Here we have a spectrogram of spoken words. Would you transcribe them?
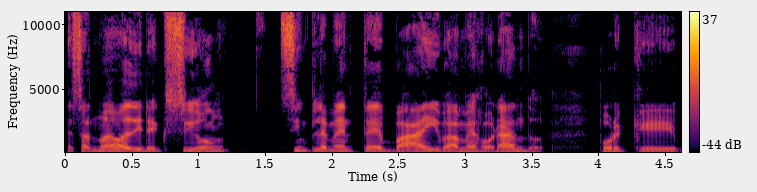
esa nueva dirección simplemente va y va mejorando porque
